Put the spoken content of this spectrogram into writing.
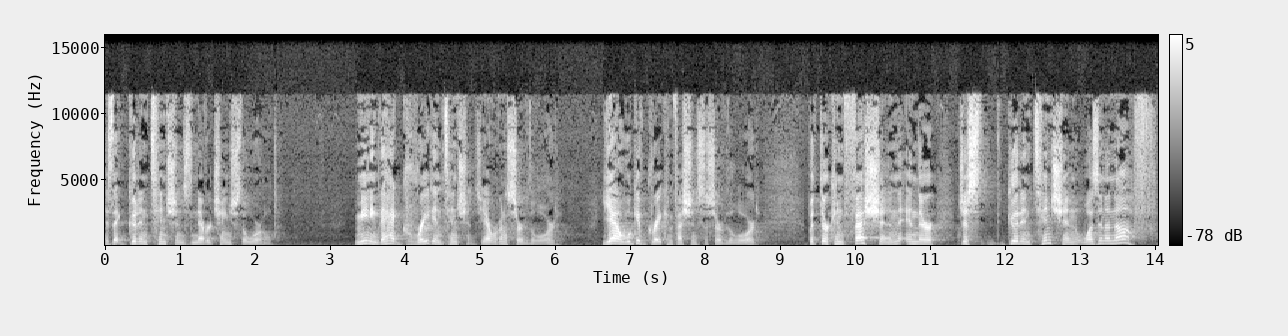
is that good intentions never change the world. Meaning they had great intentions. Yeah, we're going to serve the Lord. Yeah, we'll give great confessions to serve the Lord. But their confession and their just good intention wasn't enough.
